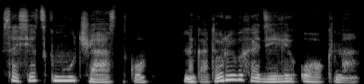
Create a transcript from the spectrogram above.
соседскому участку, на который выходили окна.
